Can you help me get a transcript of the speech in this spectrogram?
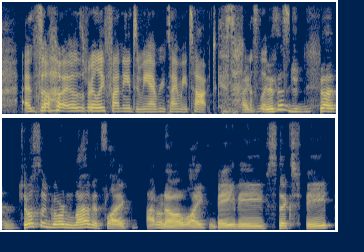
and so it was really funny to me every time he talked because I was like, isn't J- that Joseph Gordon-Levitt's like I don't know, like maybe six feet,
